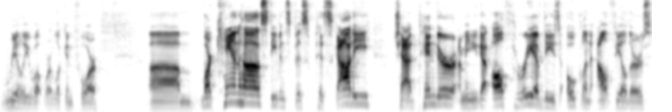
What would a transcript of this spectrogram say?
really what we're looking for. Um, Mark Canha, Steven Piscotty, Chad Pinder. I mean, you got all three of these Oakland outfielders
